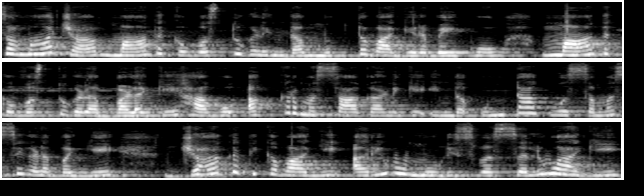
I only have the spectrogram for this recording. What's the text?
ಸಮಾಜ ಮಾದಕ ವಸ್ತುಗಳಿಂದ ಮುಕ್ತವಾಗಿರಬೇಕು. ಮಾದಕ ವಸ್ತುಗಳ ಬಳಕೆ ಹಾಗೂ ಅಕ್ರಮ ಸಾಗಾಣಿಕೆಯಿಂದ ಉಂಟಾಗುವ ಸಮಸ್ಯೆಗಳ ಬಗ್ಗೆ ಜಾಗತಿಕವಾಗಿ ಅರಿವು ಮೂಡಿಸುವ ಸಲುವಾಗಿ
